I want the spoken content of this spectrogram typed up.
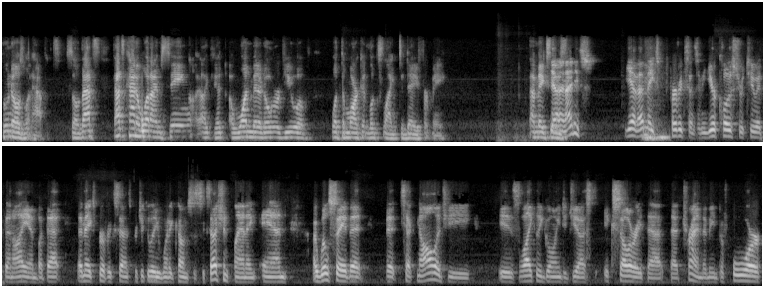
who knows what happens. So that's that's kind of what I'm seeing, like a, a one minute overview of what the market looks like today for me. That makes yeah, sense. And I just yeah, that makes perfect sense. I mean, you're closer to it than I am, but that that makes perfect sense, particularly when it comes to succession planning. And I will say that that technology is likely going to just accelerate that that trend. I mean, before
